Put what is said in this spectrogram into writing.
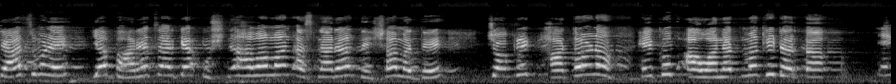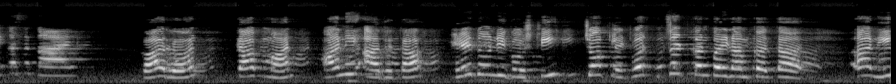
त्याचमुळे या भारतसारख्या उष्ण हवामान असणाऱ्या देशामध्ये चॉकलेट हाताळणं हे खूप आव्हानात्मकही ठरतं. ते कसं काय? कारण तापमान आणि आर्द्रता हे दोन्ही गोष्टी चॉकलेटवर चटकन परिणाम करतात. आणि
